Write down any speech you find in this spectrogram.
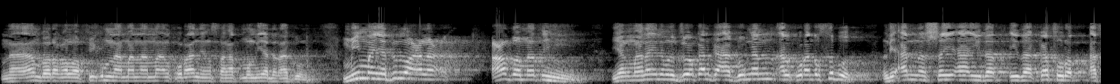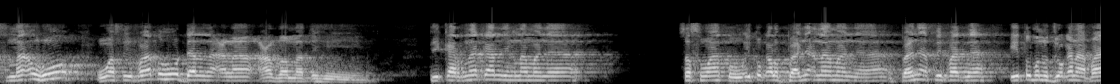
nah barakallahu fikum nama-nama Al-Qur'an yang sangat mulia dan agung mimma yadullu ala 'azamatihi yang mana ini menunjukkan keagungan Al-Qur'an tersebut li'anna syai'a idza idza kasurat asma'uhu wa sifatuhu dalla ala 'azamatihi dikarenakan yang namanya sesuatu itu kalau banyak namanya, banyak sifatnya, itu menunjukkan apa?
